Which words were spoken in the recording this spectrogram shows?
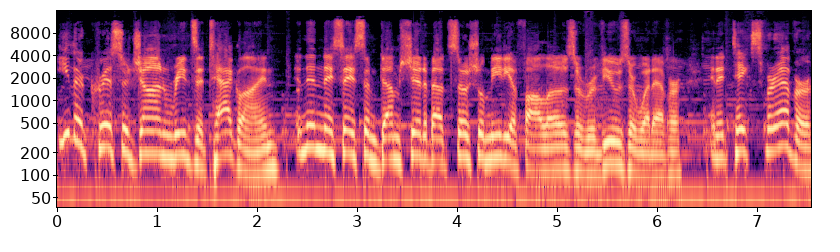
Either Chris or John reads a tagline, and then they say some dumb shit about social media follows or reviews or whatever, and it takes forever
